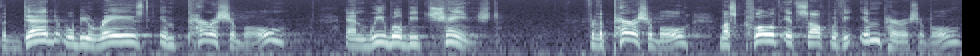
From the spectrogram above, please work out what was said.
the dead will be raised imperishable and we will be changed. For the perishable must clothe itself with the imperishable,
